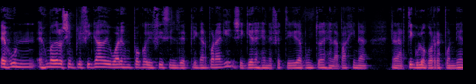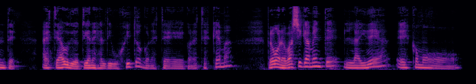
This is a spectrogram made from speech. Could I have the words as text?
Es un, es un modelo simplificado, igual es un poco difícil de explicar por aquí. Si quieres en efectividad.es, en la página, en el artículo correspondiente a este audio, tienes el dibujito con este, con este esquema. Pero bueno, básicamente la idea es como,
